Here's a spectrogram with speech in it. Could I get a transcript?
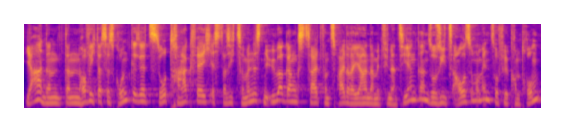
ja, dann, dann hoffe ich, dass das Grundgesetz so tragfähig ist, dass ich zumindest eine Übergangszeit von zwei, drei Jahren damit finanzieren kann. So sieht's aus im Moment, so viel kommt rum.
